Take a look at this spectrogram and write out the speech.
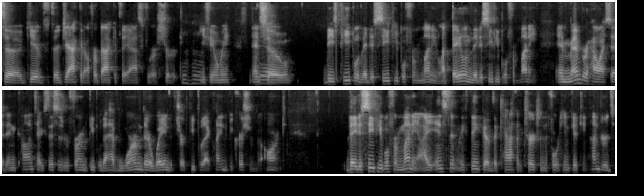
to give the jacket off our back if they ask for a shirt. Mhm. You feel me? And Yeah. so these people they deceive people for money, like Balaam, they deceive people for money. And remember how I said in context, this is referring to people that have wormed their way into the church, people that claim to be Christian but aren't. They deceive people for money. I instantly think of the Catholic Church in the 14, 1500s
